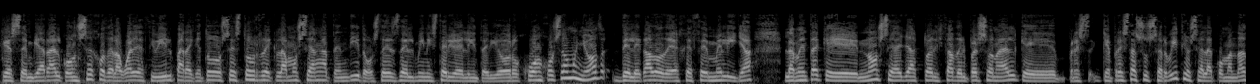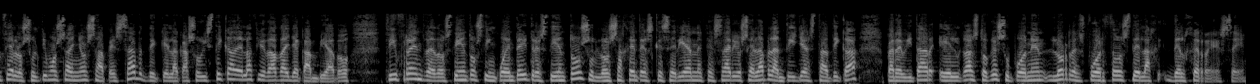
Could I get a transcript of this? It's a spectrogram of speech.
que se enviará al Consejo de la Guardia Civil para que todos estos reclamos sean atendidos desde el Ministerio del Interior. Juan José Muñoz, delegado de EGC en Melilla, lamenta que no se haya actualizado el personal que, que presta sus servicios a la comandancia en los últimos años, a pesar de que la casuística de la ciudad haya cambiado. Cifra entre 250 y 300 los agentes que serían necesarios en la plantilla estática para evitar el gasto que suponen los refuerzos de la, del GRS.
